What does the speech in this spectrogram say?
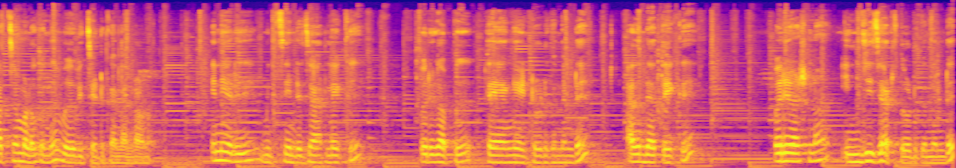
പച്ചമുളകൊന്ന് വേവിച്ചെടുക്കാൻ നല്ലോണം. ഇനി ഒരു മിക്സിന്റെ ജാറിലേക്ക് ഒരു കപ്പ് തേങ്ങ ഇട്ട് കൊടുക്കുന്നുണ്ട്. അതിന്റെ അകത്തേക്ക് ഒരു കഷ്ണം ഇഞ്ചി ചേർത്ത് കൊടുക്കുന്നുണ്ട്.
